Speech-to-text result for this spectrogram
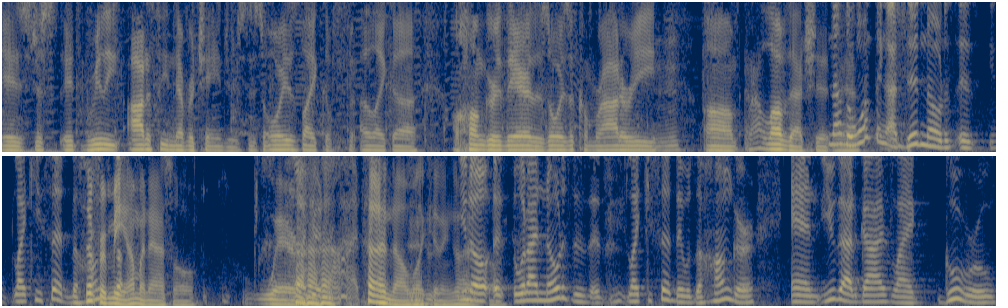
is just it really honestly never changes there's always like a, f- a- like a, a hunger there there's always a camaraderie um, and i love that shit Mm-hmm. now man. the one thing I did notice is, like he said, the except for me the- i'm an asshole Where? you're not. no i'm not kidding Go you ahead, know, Saul. uh, what I noticed is that, like you said, there was a hunger, and you got guys like Guru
